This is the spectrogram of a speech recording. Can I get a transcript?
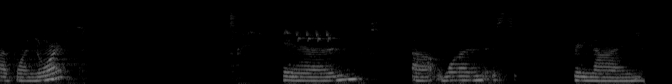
five one north and uh, one six three nine.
